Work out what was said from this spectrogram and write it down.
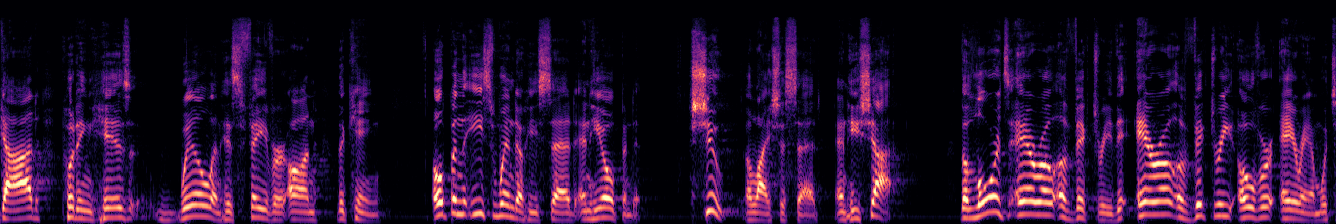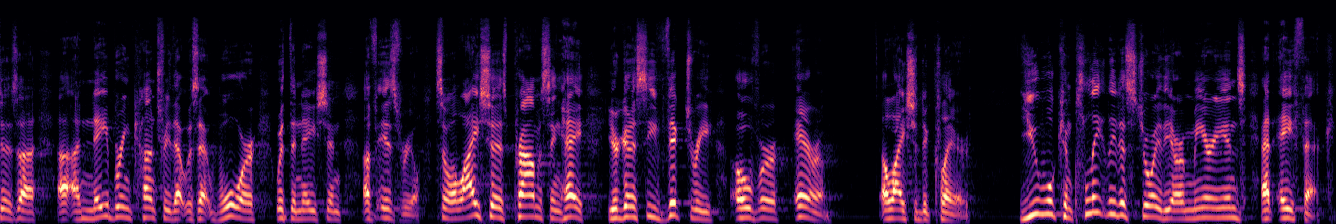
God putting his will and his favor on the king. Open the east window, he said, and he opened it. Shoot, Elisha said, and he shot. The Lord's arrow of victory, the arrow of victory over Aram, which is a, a, neighboring country that was at war with the nation of Israel. So Elisha is promising, hey, you're going to see victory over Aram. Elisha declared. You will completely destroy the Arameans at Aphek.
